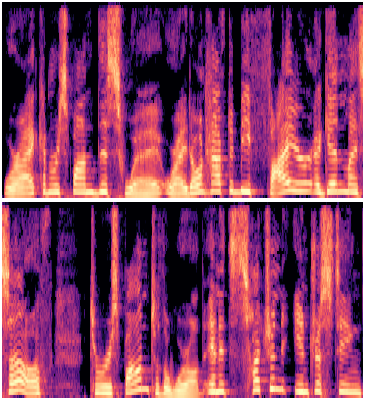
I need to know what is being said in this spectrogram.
or I can respond this way, or I don't have to be fire again myself to respond to the world. And it's such an interesting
